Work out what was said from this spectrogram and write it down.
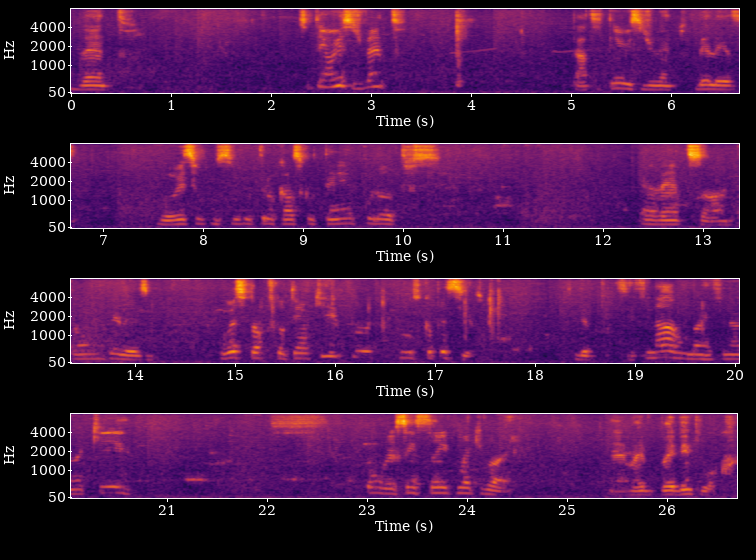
Vento. Você tem isso de vento? Tá, você tem isso de vento. Beleza. Vou ver se eu consigo trocar os que eu tenho por outros. É vento só, então beleza. Vou ver se troco os que eu tenho aqui pelos que eu preciso. Depois refinar, vamos dar uma refinada aqui. Vamos ver sem sangue como é que vai. É, vai, vai bem pouco.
